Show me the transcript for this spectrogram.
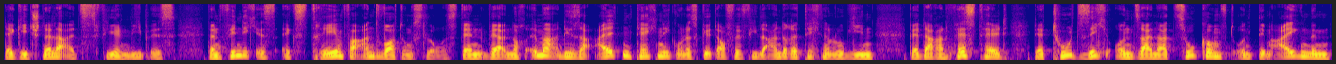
der geht schneller als vielen lieb ist, dann finde ich es extrem verantwortungslos. Denn wer noch immer an dieser alten Technik, und das gilt auch für viele andere Technologien, wer daran festhält, der tut sich und seiner Zukunft und dem eigenen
